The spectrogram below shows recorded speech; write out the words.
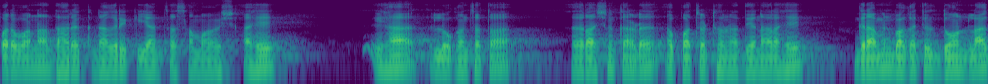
परवानाधारक नागरिक यांचा समावेश आहे. ह्या लोकांचा आता राशन कार्ड अपात्र ठरवण्यात येणार आहे. ग्रामीण भागातील दोन लाख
